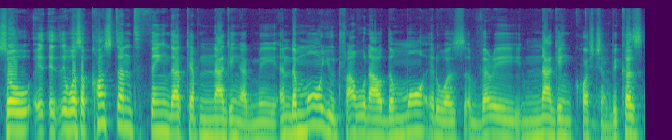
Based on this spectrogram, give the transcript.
So it, it, it, was a constant thing that kept nagging at me. And the more you traveled out, the more it was a very nagging question because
